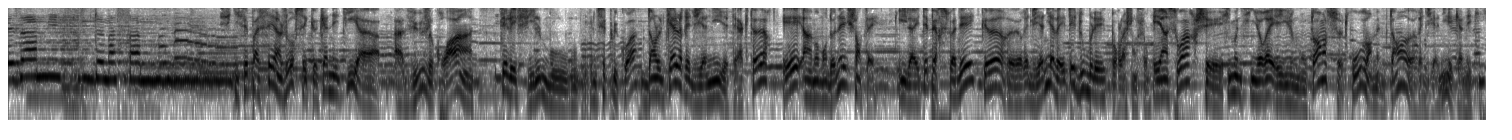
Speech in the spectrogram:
les amis de ma femme. Ce qui s'est passé un jour, c'est que Canetti a, vu, je crois, un téléfilm ou je ne sais plus quoi, dans lequel Reggiani était acteur et à un moment donné chantait. Il a été persuadé que euh, Reggiani avait été doublé pour la chanson. Et un soir, chez Simone Signoret et Yves Montand, se trouvent en même temps euh, Reggiani et Canetti.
